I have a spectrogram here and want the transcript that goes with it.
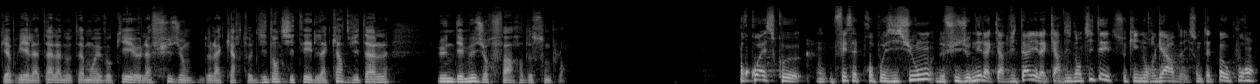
Gabriel Attal a notamment évoqué la fusion de la carte d'identité et de la carte vitale, l'une des mesures phares de son plan. Pourquoi est-ce qu'on fait cette proposition de fusionner la carte vitale et la carte d'identité? Ceux qui nous regardent, ils sont peut-être pas au courant.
